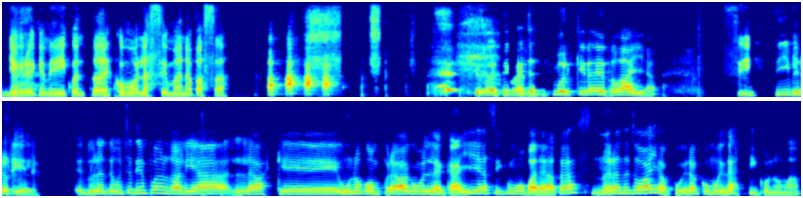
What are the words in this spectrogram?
Yo creo que me di cuenta es como la semana pasada. Recién Bueno, cachaste porque era de toalla. sí, Sí, pero que increíble. eh, durante mucho tiempo en realidad las que uno compraba como en la calle, así como baratas, no eran de toalla, pues era como elástico nomás.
